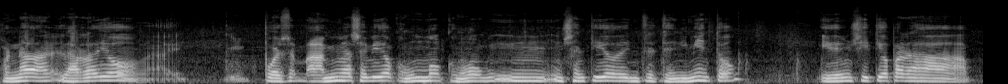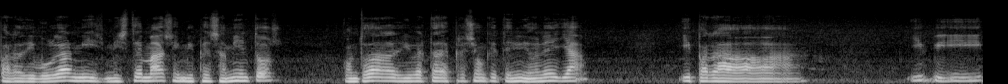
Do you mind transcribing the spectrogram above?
Pues nada, la radio, pues a mí me ha servido como un, mo- como un, un sentido de entretenimiento y de un sitio para, para divulgar mis, mis temas y mis pensamientos con toda la libertad de expresión que he tenido en ella y para y,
